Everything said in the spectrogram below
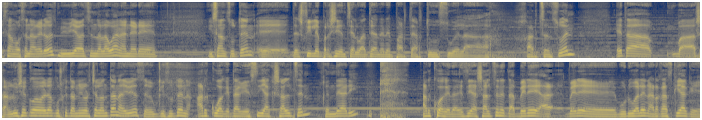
izango zena gero, ez, bibila batzen da lauan, ere izan zuten e, desfile presidenzial batean ere parte hartu zuela jartzen zuen. Eta ba, San Luiseko erakusketa unibertsal honetan adibidez eduki zuten arkuak eta geziak saltzen jendeari. Arkuak eta geziak saltzen eta bere bere buruaren argazkiak e,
